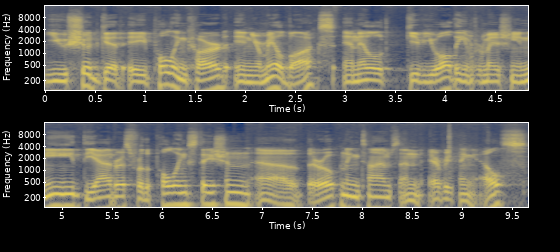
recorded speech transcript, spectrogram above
you should get a polling card in your mailbox, and it'll give you all the information you need the address for the polling station, uh, their opening times, and everything else.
